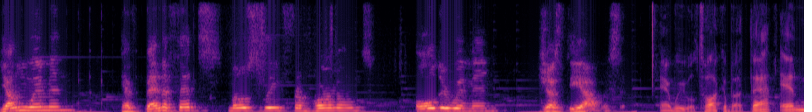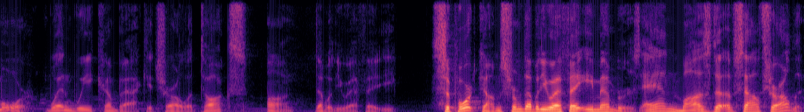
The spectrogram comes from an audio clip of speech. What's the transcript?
Young women have benefits mostly from hormones, older women, just the opposite. And we will talk about that and more when we come back at Charlotte Talks on WFAE. Support comes from WFAE members and Mazda of South Charlotte,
